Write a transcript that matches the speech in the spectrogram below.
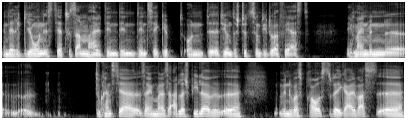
in der Region ist der Zusammenhalt, den den den, es hier gibt und äh, die Unterstützung, die du erfährst. Ich meine, wenn äh, du kannst ja, sag ich mal, als Adlerspieler, äh, wenn du was brauchst oder egal was, äh,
